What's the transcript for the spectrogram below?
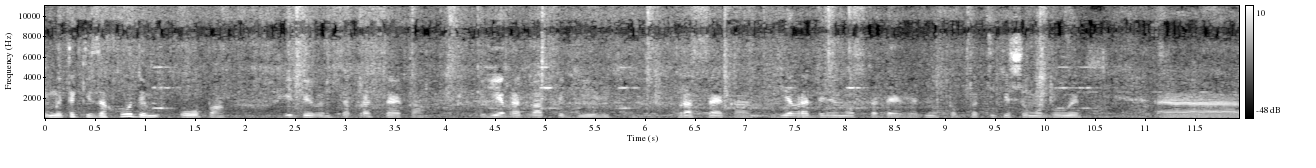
І ми такі заходимо, опа, і дивимося, просека, євро 29, просека, євро 99. Ну, тобто тільки що ми були е-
